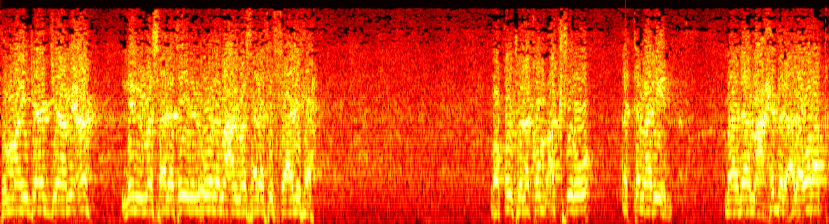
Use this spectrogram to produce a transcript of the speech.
ثم إيجاد جامعة للمسألتين الأولى مع المسألة الثالثة. وقلت لكم أكثروا التمارين ما دام حبر على ورق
